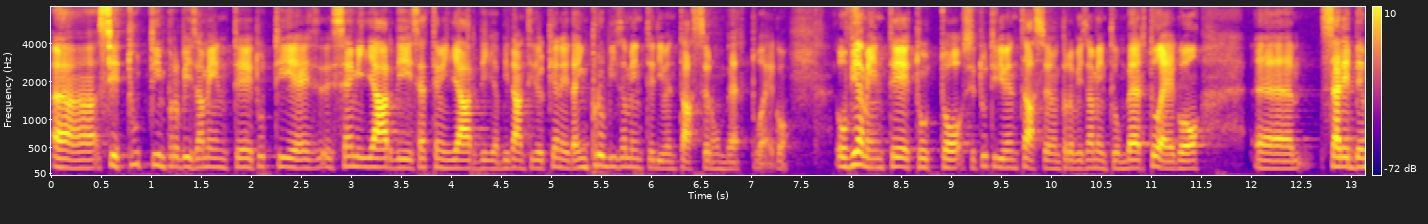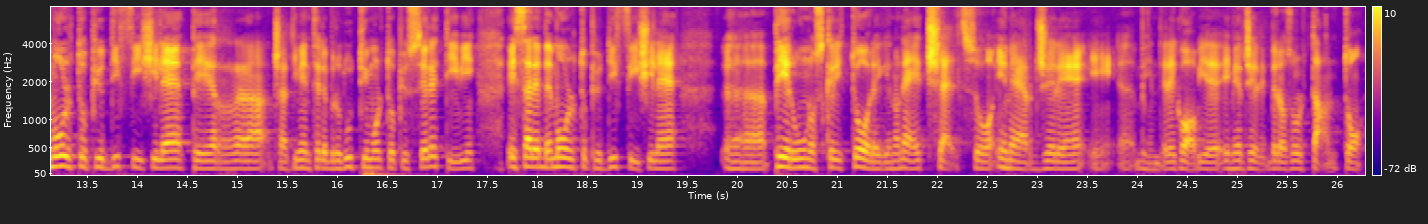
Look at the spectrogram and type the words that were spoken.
uh, se tutti improvvisamente, tutti i 6 miliardi, 7 miliardi gli abitanti del pianeta improvvisamente diventassero Umberto Eco. Ovviamente tutto, se tutti diventassero improvvisamente Umberto Eco, eh, sarebbe molto più difficile per, cioè diventerebbero tutti molto più selettivi e sarebbe molto più difficile eh, per uno scrittore che non è eccelso emergere e eh, vendere copie, emergerebbero soltanto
